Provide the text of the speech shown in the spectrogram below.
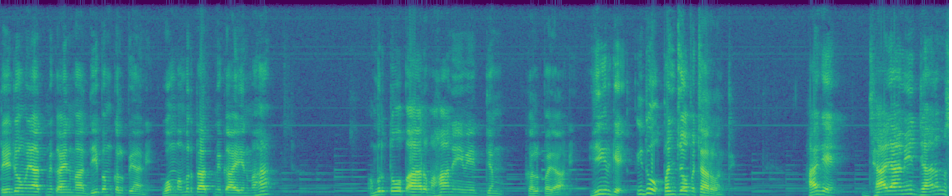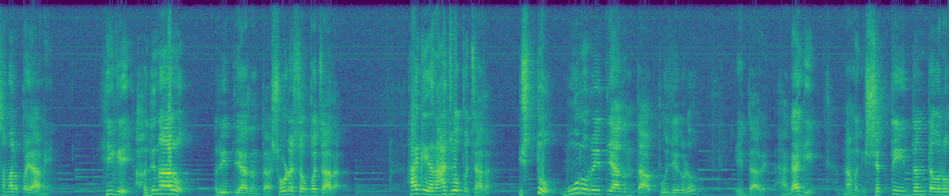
ತೇಜೋಮಯಾತ್ಮಿಕಾಯ ನಮಃ ದೀಪಂ ಕಲ್ಪಯಾಮಿ ಓಂ ಅಮೃತಾತ್ಮಿಕಾಯ ನಮಃ ಅಮೃತೋಪಹಾರ ಮಹಾನೈವೇದ್ಯಂ ಕಲ್ಪಯಾಮಿ ಹೀಗೆ ಇದು ಪಂಚೋಪಚಾರವಂತೆ ಹಾಗೆ ಧ್ಯಾಯಾಮಿ ಧ್ಯಾನಂ ಸಮರ್ಪಯಾಮಿ ಹೀಗೆ ಹದಿನಾರು ರೀತಿಯಾದಂಥ ಷೋಡಶ ಉಪಚಾರ, ಹಾಗೆ ರಾಜೋಪಚಾರ, ಇಷ್ಟು ಮೂರು ರೀತಿಯಾದಂಥ ಪೂಜೆಗಳು ಇದ್ದಾವೆ. ಹಾಗಾಗಿ ನಮಗೆ ಶಕ್ತಿ ಇದ್ದಂಥವರು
